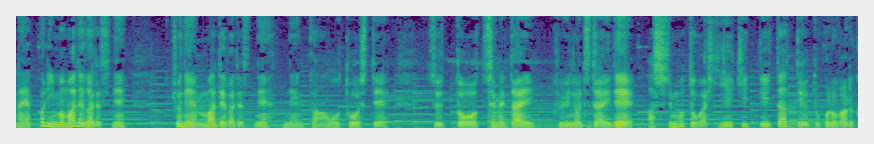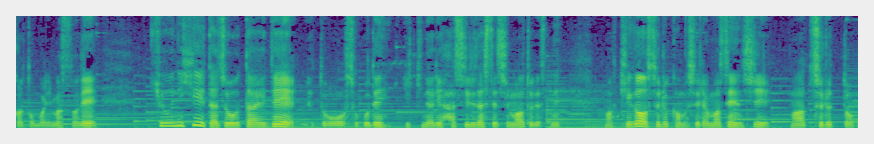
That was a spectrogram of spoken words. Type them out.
まやっぱり今までがですね、去年までがですね、年間を通してずっと冷たい冬の時代で足元が冷え切っていたっていうところがあるかと思いますので、急に冷えた状態で、えっと、そこでいきなり走り出してしまうとですね、まあ、怪我をするかもしれませんし、まあ、つるっと、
